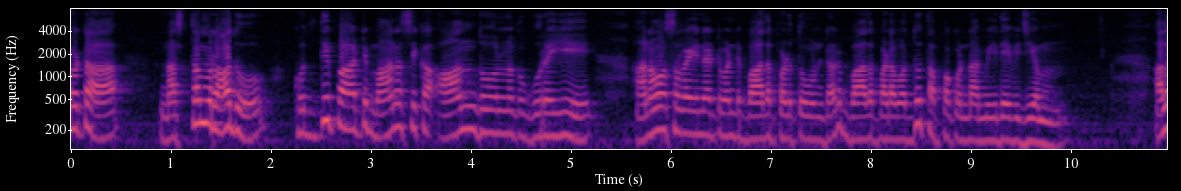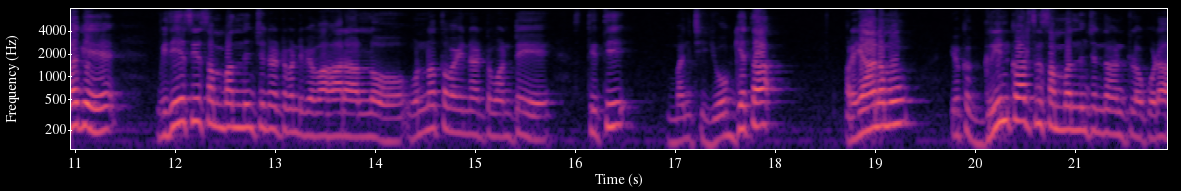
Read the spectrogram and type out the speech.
చోట నష్టం రాదు. కొద్దిపాటి మానసిక ఆందోళనకు గురయ్యి అనవసరమైనటువంటి బాధపడుతూ ఉంటారు. బాధపడవద్దు తప్పకుండా మీదే విజయం. అలాగే విదేశీ సంబంధించినటువంటి వ్యవహారాల్లో ఉన్నతమైనటువంటి స్థితి మంచి యోగ్యత ప్రయాణము ఈ యొక్క గ్రీన్ కార్డ్స్కి సంబంధించిన దాంట్లో కూడా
